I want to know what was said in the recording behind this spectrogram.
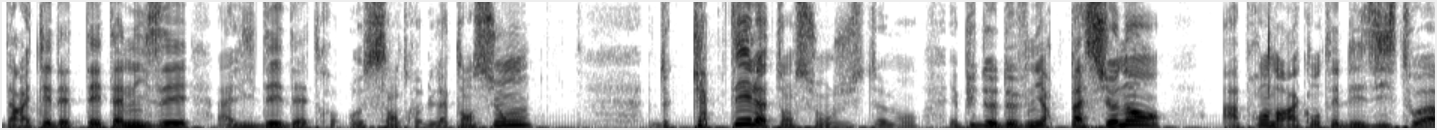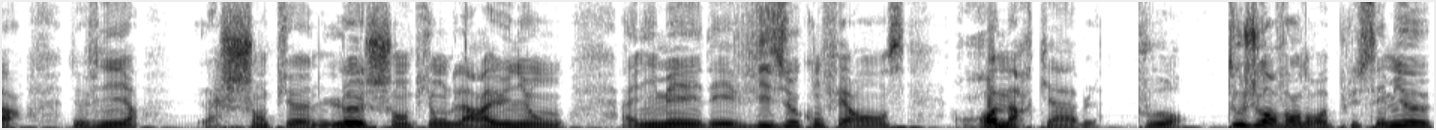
d'arrêter d'être tétanisé à l'idée d'être au centre de l'attention, de capter l'attention justement, et puis de devenir passionnant, apprendre à raconter des histoires, devenir la championne, le champion de la réunion, animer des visioconférences remarquables pour toujours vendre plus et mieux.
